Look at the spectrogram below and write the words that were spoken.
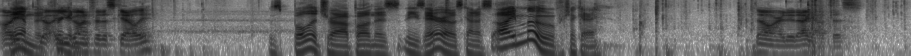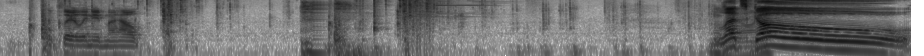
Oh, Damn, you, go- are you going for the skelly? This bullet drop on this these arrows kind of. I moved. Okay. Don't worry, dude. I got this. You clearly need my help. Let's go.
